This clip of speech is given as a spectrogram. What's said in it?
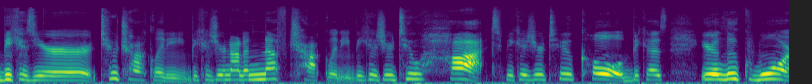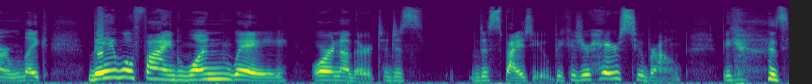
Because you're too chocolatey, because you're not enough chocolatey, because you're too hot, because you're too cold, because you're lukewarm. Like they will find one way or another to just despise you because your hair's too brown. Because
